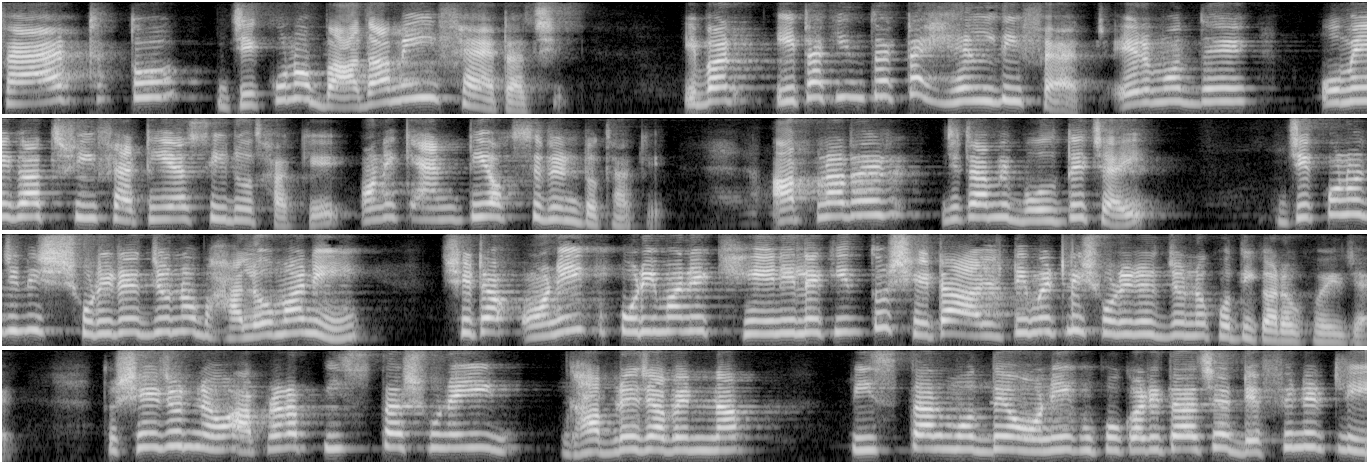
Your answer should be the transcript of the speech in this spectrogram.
ফ্যাট তো যে কোনো বাদামেই ফ্যাট আছে। এবার এটা কিন্তু একটা হেলদি ফ্যাট এর মধ্যে ওমেগা থ্রি ফ্যাটি অ্যাসিডও থাকে, অনেক অ্যান্টিঅক্সিডেন্টও থাকে। আপনাদের যেটা আমি বলতে চাই যে কোনো জিনিস শরীরের জন্য ভালো মানেই সেটা অনেক পরিমাণে খেয়ে নিলে কিন্তু সেটা আলটিমেটলি শরীরের জন্য ক্ষতিকারক হয়ে যায়। তো সেই জন্য আপনারা পিস্তা শুনেই ঘাবড়ে যাবেন না। পিস্তার মধ্যে অনেক উপকারিতা আছে। ডেফিনেটলি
